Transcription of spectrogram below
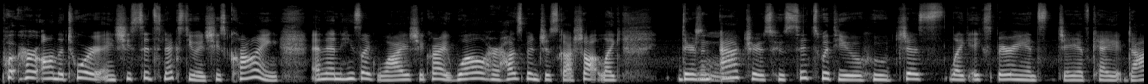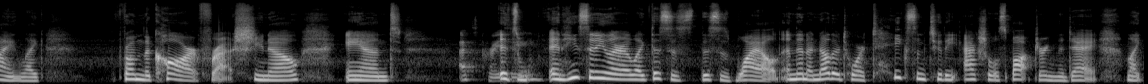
put her on the tour and she sits next to you and she's crying. And then he's like why is she crying? Well her husband just got shot. Like there's an Ooh. actress who sits with you who just like experienced JFK dying like from the car fresh you know? And That's crazy. it's and he's sitting there like this is this is wild and then another tour takes him to the actual spot during the day like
